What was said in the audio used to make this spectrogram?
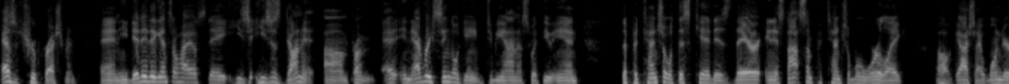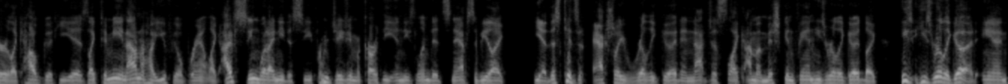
as a true freshman. And he did it against Ohio State. He's he's just done it um, from in every single game, to be honest with you. And the potential with this kid is there, and it's not some potential where we're like, oh gosh, I wonder like how good he is. Like to me, and I don't know how you feel, Brant. Like I've seen what I need to see from JJ McCarthy in these limited snaps to be like, yeah, this kid's actually really good, and not just like I'm a Michigan fan. He's really good. Like he's he's really good, and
